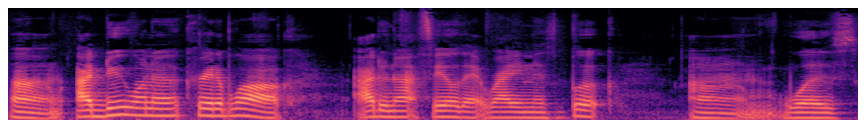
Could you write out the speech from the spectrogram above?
Um, I do want to create a blog. I do not feel that writing this book um, was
